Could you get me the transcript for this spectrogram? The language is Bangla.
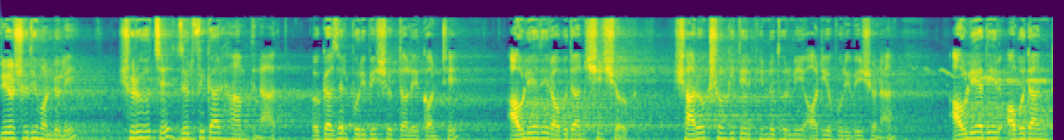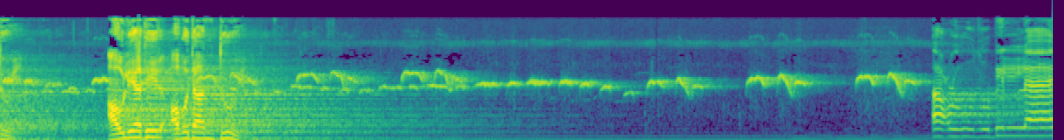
প্রিয় সুধী মণ্ডলী, শুরু হচ্ছে জুলফিকার হামদ নাথ ও গজল পরিবেশক দলের কণ্ঠে আউলিয়াদের অবদান শীর্ষক স্মারক সঙ্গীতের ভিন্নধর্মী অডিও পরিবেশনা আউলিয়াদের অবদান দুই। আউলিয়াদের অবদান দুই।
